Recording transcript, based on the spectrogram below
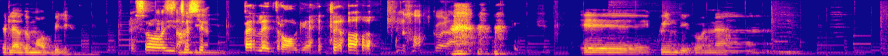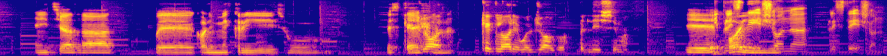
per le automobili. Pensavo dicessi per le droghe, però... No, ancora. e quindi con... è iniziata Colin McCree su PlayStation. Che gloria, che gloria quel gioco, bellissimo. E, e poi... PlayStation, PlayStation.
